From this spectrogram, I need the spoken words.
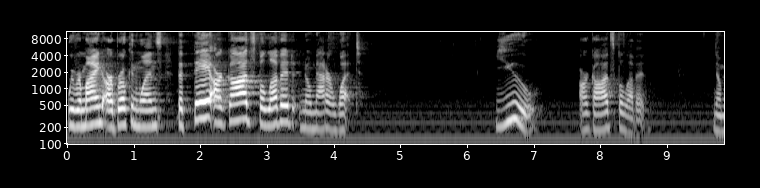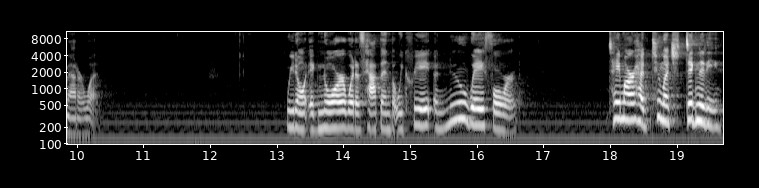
we remind our broken ones that they are God's beloved no matter what. You are God's beloved no matter what. We don't ignore what has happened, but we create a new way forward. Tamar had too much dignity,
